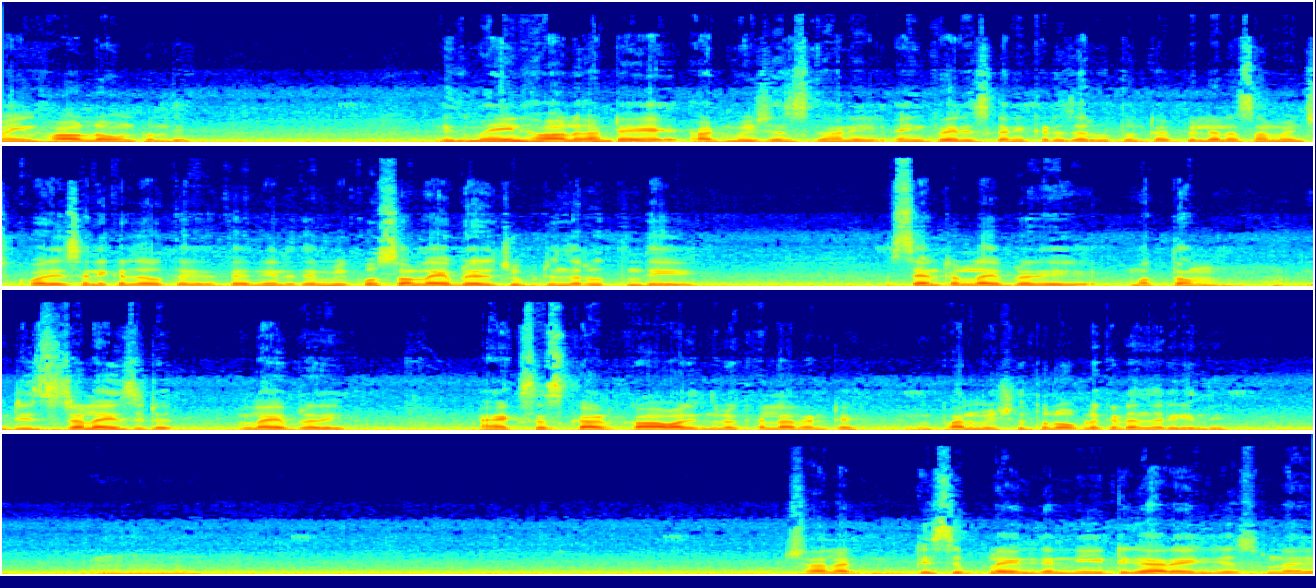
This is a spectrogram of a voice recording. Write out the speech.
మెయిన్ హాల్లో ఉంటుంది. ఇది మెయిన్ హాల్. అంటే అడ్మిషన్స్ కానీ ఎంక్వైరీస్ కానీ ఇక్కడ జరుగుతుంటాయి. పిల్లలకు సంబంధించి క్వరీస్ అని ఇక్కడ జరుగుతాయి. అయితే నేనైతే మీకోసం లైబ్రరీ చూపించడం జరుగుతుంది. సెంట్రల్ లైబ్రరీ మొత్తం డిజిటలైజ్డ్ లైబ్రరీ. యాక్సెస్ కార్డ్ కావాలి ఇందులోకి వెళ్ళాలంటే. పర్మిషన్తో లోపలికి వెళ్ళడం జరిగింది. చాలా డిసిప్లైన్గా నీట్గా అరేంజ్ చేస్తున్నాయి.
